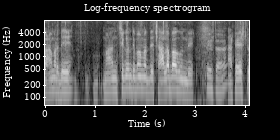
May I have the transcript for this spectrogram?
బామర్ది మంచిగా ఉంది బామర్ది చాలా బాగుంది. టేస్టా? ఆ టేస్ట్.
